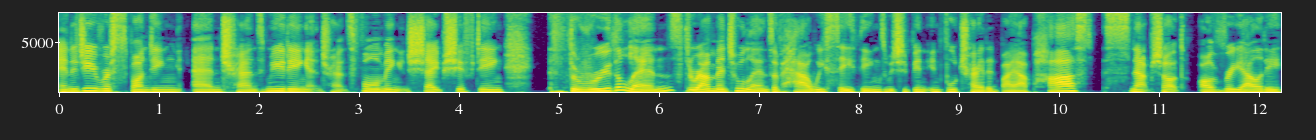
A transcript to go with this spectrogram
energy responding and transmuting and transforming and shape shifting through the lens, through our mental lens of how we see things, which have been infiltrated by our past snapshots of reality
